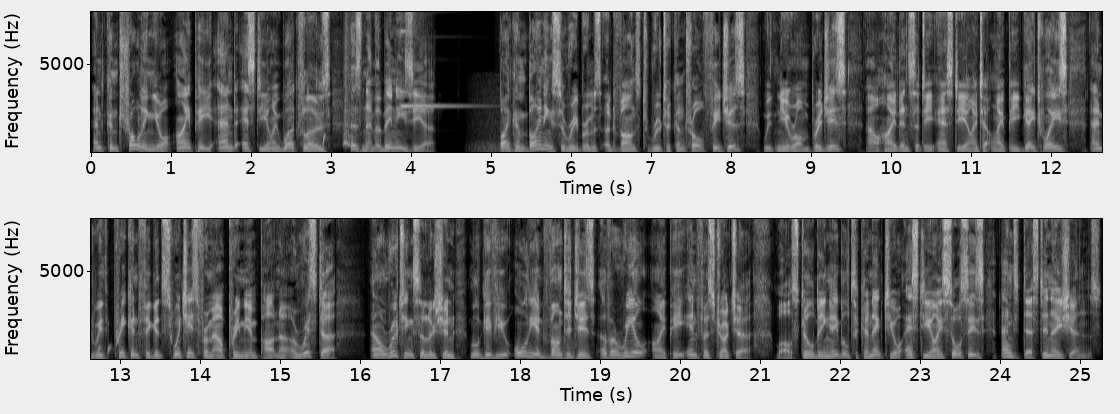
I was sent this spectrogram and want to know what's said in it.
and controlling your IP and SDI workflows has never been easier. By combining Cerebrum's advanced router control features with Neuron bridges, our high-density SDI to IP gateways, and with pre-configured switches from our premium partner Arista, our routing solution will give you all the advantages of a real IP infrastructure, while still being able to connect your SDI sources and destinations.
